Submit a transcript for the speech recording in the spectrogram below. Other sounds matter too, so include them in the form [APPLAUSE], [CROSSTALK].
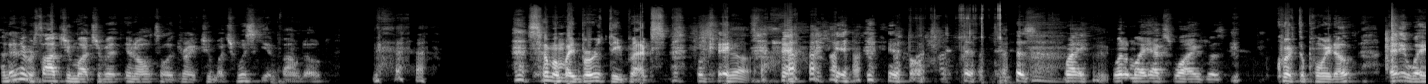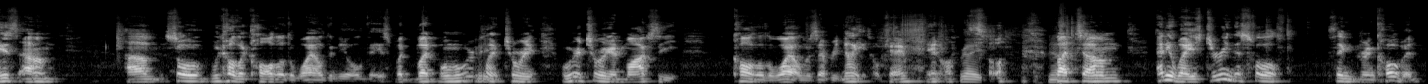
And I never thought too much of it, you know, until I drank too much whiskey and found out [LAUGHS] [LAUGHS] some of my birth defects. [LAUGHS] Okay. Yeah. [LAUGHS] you know, my one of my ex-wives was quick to point out. Anyways, um, um, so we called it Call of the Wild in the old days. But but when we were playing touring, when we were touring in Moxy, Call of the Wild was every night. Okay, you know. Right. So, Yeah. But um, anyways, during this whole thing during COVID,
